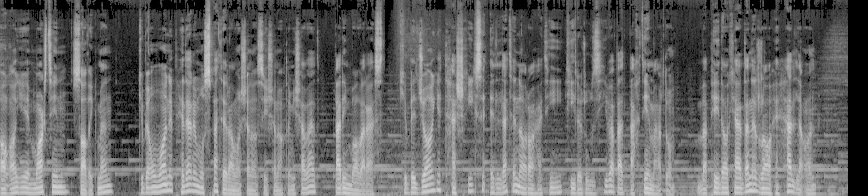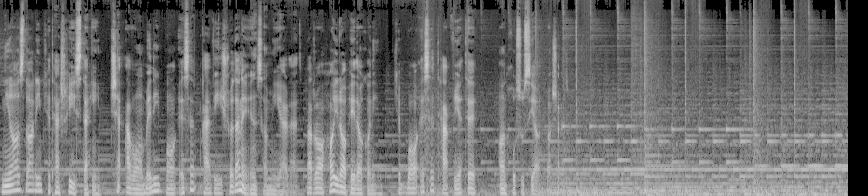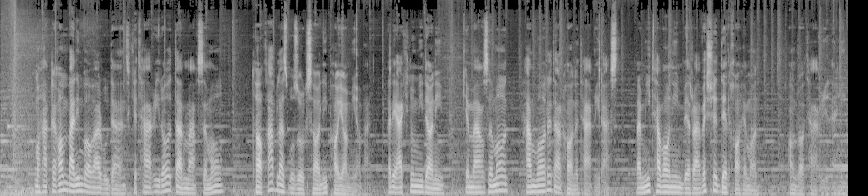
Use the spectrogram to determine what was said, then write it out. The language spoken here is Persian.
آقای مارتین سالیگمن که به عنوان پدر مثبت روانشناسی شناخته می شود بر این باور است که به جای تشخیص علت ناراحتی، تیر روزی و بدبختی مردم و پیدا کردن راه حل آن نیاز داریم که تشخیص دهیم چه عواملی باعث قوی شدن انسان می گردد و راههایی را پیدا کنیم که باعث تقویت آن خصوصیات باشد. محققان بر این باور بودند که تغییرات در مغز ما تا قبل از بزرگسالی پایان می‌یابد ولی اکنون می‌دانیم که مغز ما همواره در حال تغییر است و می توانیم به روش دلخواهمان آن را تغییر دهیم.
